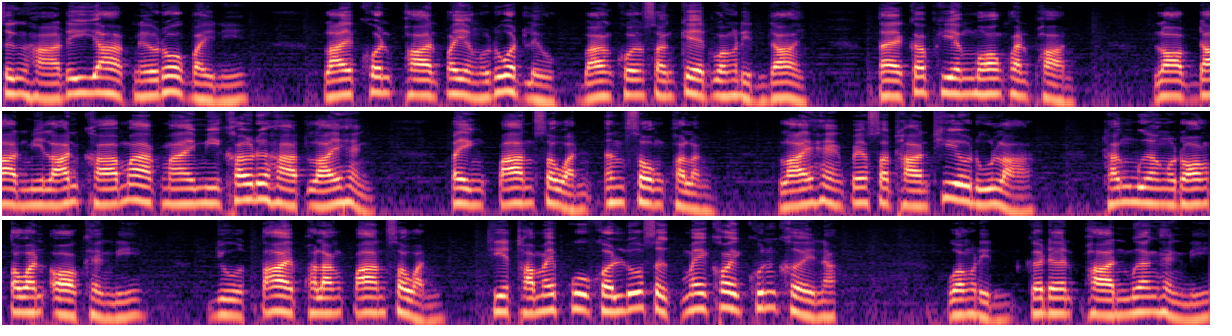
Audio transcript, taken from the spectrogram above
ซึ่งหาได้ยากในโลกใบนี้ หลายคนผ่านไปอย่างรวดเร็ว บางคนสังเกตวังลินได้ แต่ก็เพียงมองผ่านๆรอบด้านมีร้านค้ามากมายมีคฤหาสน์หลายแห่ง เปล่งปานสวรรค์อันทรงพลัง หลายแห่งเป็นสถานที่หรูหราทั้งเมืองรองตะวันออกแห่งนี้ อยู่ใต้พลังปานสวรรค์ ที่ทำให้ผู้คนรู้สึกไม่ค่อยคุ้นเคยนักวังลินก็เดินผ่านเมืองแห่งนี้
